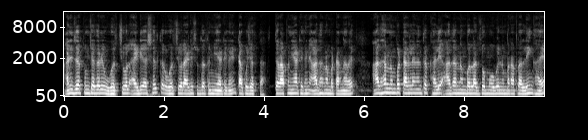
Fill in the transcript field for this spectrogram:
आणि जर तुमच्याकडे व्हर्च्युअल आय डी असेल तर व्हर्च्युअल आय डी सुद्धा तुम्ही या ठिकाणी टाकू शकता. तर आपण या ठिकाणी आधार नंबर टाकणार आहेत. आधार नंबर टाकल्यानंतर खाली आधार नंबरला जो मोबाईल नंबर आपला लिंक आहे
